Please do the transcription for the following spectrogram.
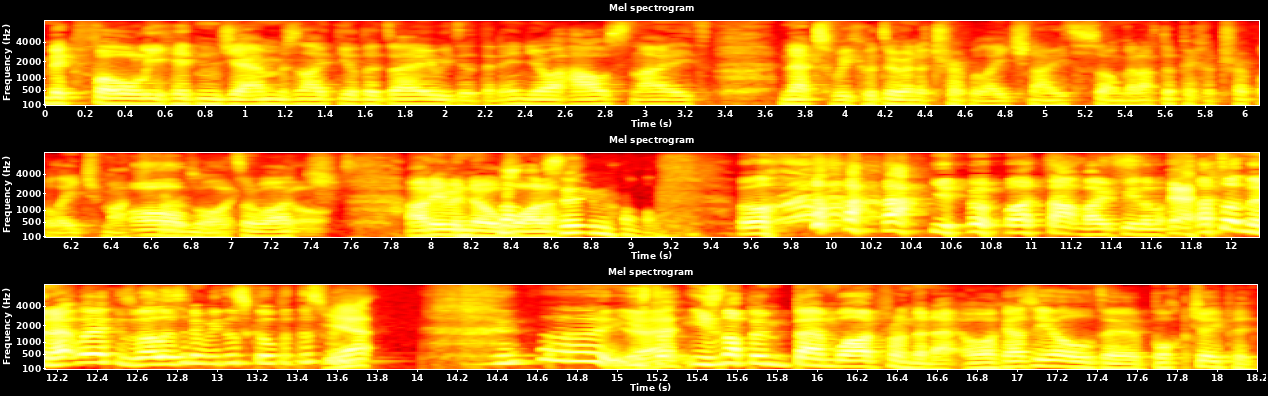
Mick Foley hidden gems night the other day. We did an in your house night. Next week we're doing a Triple H night. So I'm gonna have to pick a Triple H match Oh for us all to watch. God. I don't even know But what. Zoom off. You know what? That might be the. That's on the network as well, isn't it? We discovered this week. Yeah. Uh, he's, Yeah. not, he's not been Ben Ward from the network, has he? Old uh, Buck JP.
